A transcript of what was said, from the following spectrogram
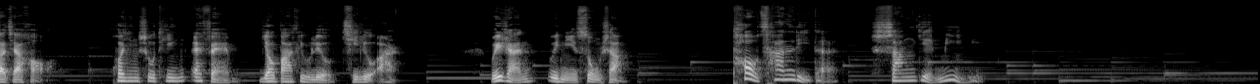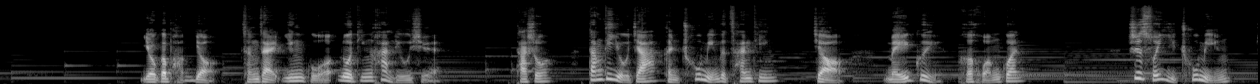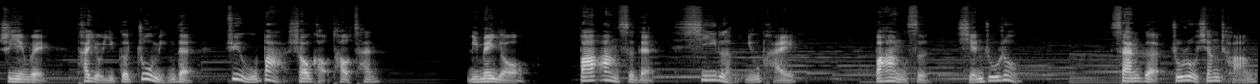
大家好，欢迎收听 FM 幺八六六七六二，维然为您送上套餐里的商业秘密。有个朋友曾在英国诺丁汉留学，他说当地有家很出名的餐厅叫“玫瑰和皇冠”，之所以出名，是因为它有一个著名的巨无霸烧烤套餐。里面有八盎司的西冷牛排，八盎司咸猪肉，三个猪肉香肠，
